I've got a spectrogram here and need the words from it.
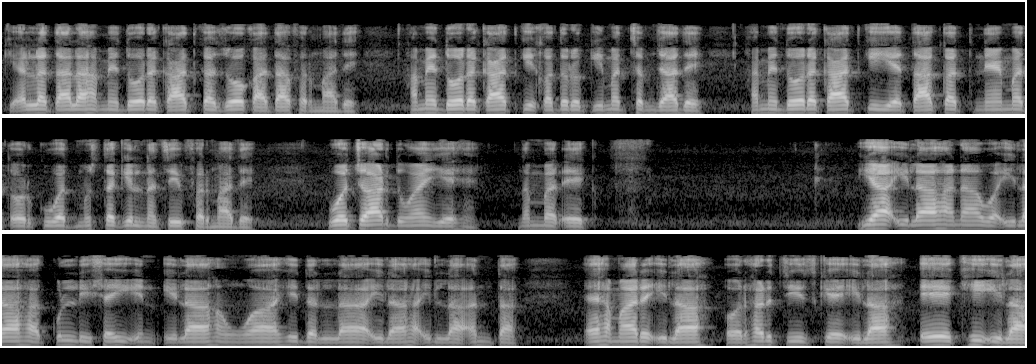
کہ اللہ تعالیٰ ہمیں دو رکعت کا ذوق عطا فرما دے، ہمیں دو رکعت کی قدر و قیمت سمجھا دے، ہمیں دو رکعت کی یہ طاقت، نعمت اور قوت مستقل نصیب فرما دے۔ وہ چار دعائیں یہ ہیں۔ نمبر ایک یا الہنا و الہ کل شعین الہ واحد اللہ الہ الا انتا اے ہمارے الہ اور ہر چیز کے الہ ایک ہی الہ،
